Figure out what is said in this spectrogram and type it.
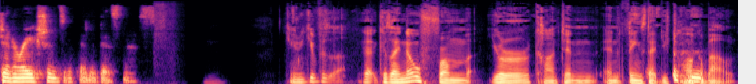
generations within a business. Can you give us, because I know from your content and the things that you talk mm-hmm. about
